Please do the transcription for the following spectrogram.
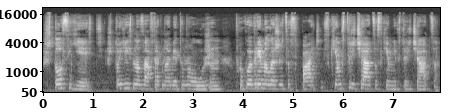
что съесть, что есть на завтрак, на обед и на ужин, в какое время ложиться спать, с кем встречаться, с кем не встречаться,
